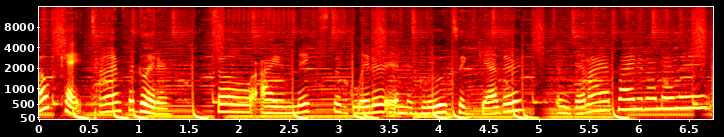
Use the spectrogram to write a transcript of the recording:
Okay, time for glitter. So I mixed the glitter and the glue together and then I applied it on my lid.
